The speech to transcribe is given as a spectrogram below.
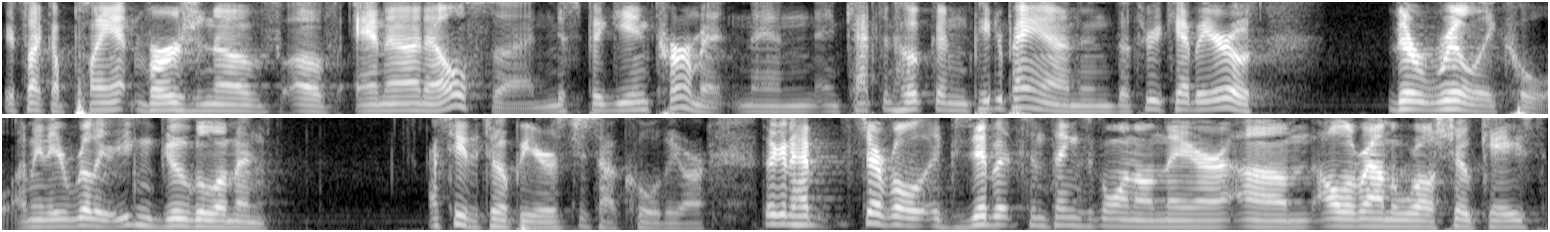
it's like a plant version of, of Anna and Elsa and Miss Piggy and Kermit and, and, and Captain Hook and Peter Pan and the Three Caballeros. They're really cool. I mean, they really you can Google them and I see the topiaries, just how cool they are. They're gonna have several exhibits and things going on there, um, all around the world showcased.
